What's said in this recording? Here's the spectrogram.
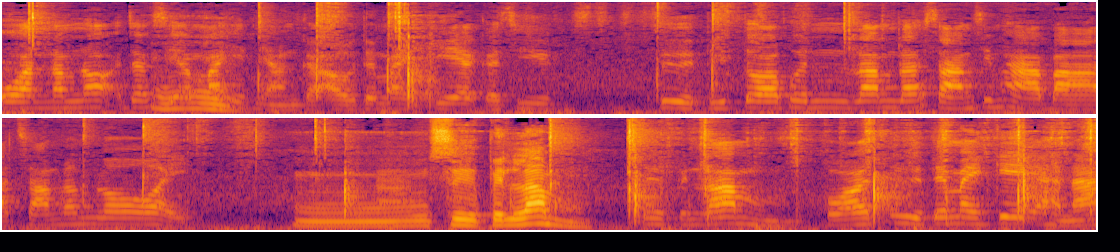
อ่อนนํเนาะจักเสียมาเฮ็ดหยังก็เอาแต่ไม้แก่ก็สิซื้อติดต่อเพิ่นลำละ35บาท3ลำร้อยอืมซื้อเป็นล่ํ ซื้อเป็นลำเพราะว่าซื้อแต่ไม้แก่หั่นนะ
